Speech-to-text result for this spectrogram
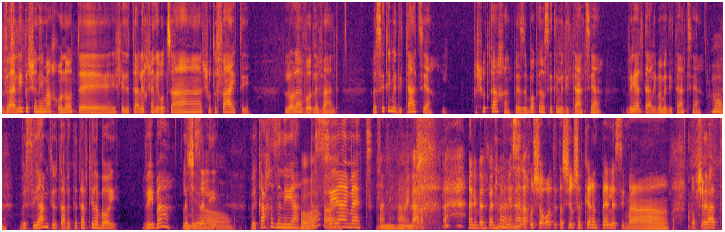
ואני בשנים האחרונות, אה, יש לי איזה תהליך שאני רוצה שותפה איתי, לא לעבוד לבד. ועשיתי מדיטציה, פשוט ככה, באיזה בוקר עשיתי מדיטציה, והיא עלתה לי במדיטציה, וואו. וסיימתי אותה וכתבתי לה בואי, והיא באה, למזלי. יואו. וככה זה נהיה, בשיא האמת. אני מאמינה לך. אני בהחלט מאמינה לך. אז אנחנו שרות את השיר של קרן פלס עם ה... טוב שבאת.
